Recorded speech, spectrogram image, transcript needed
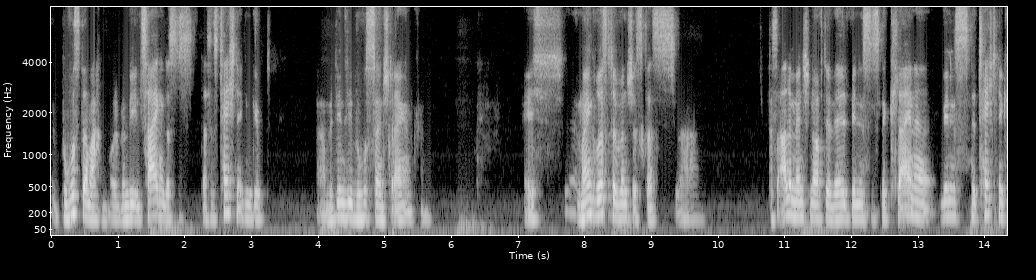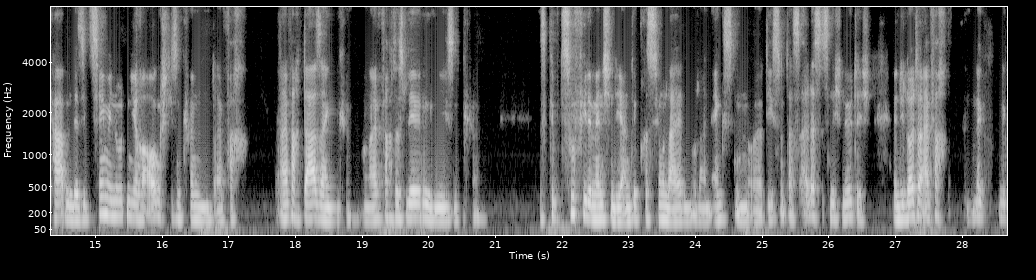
bewusster machen oder wenn wir ihnen zeigen, dass es, dass es Techniken gibt, mit denen sie Bewusstsein steigern können. Ich, mein größter Wunsch ist, dass, dass alle Menschen auf der Welt wenigstens eine kleine, wenigstens eine Technik haben, in der sie zehn Minuten ihre Augen schließen können und einfach, einfach da sein können und einfach das Leben genießen können. Es gibt zu viele Menschen, die an Depression leiden oder an Ängsten oder dies und das. All das ist nicht nötig. Wenn die Leute einfach eine, eine,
